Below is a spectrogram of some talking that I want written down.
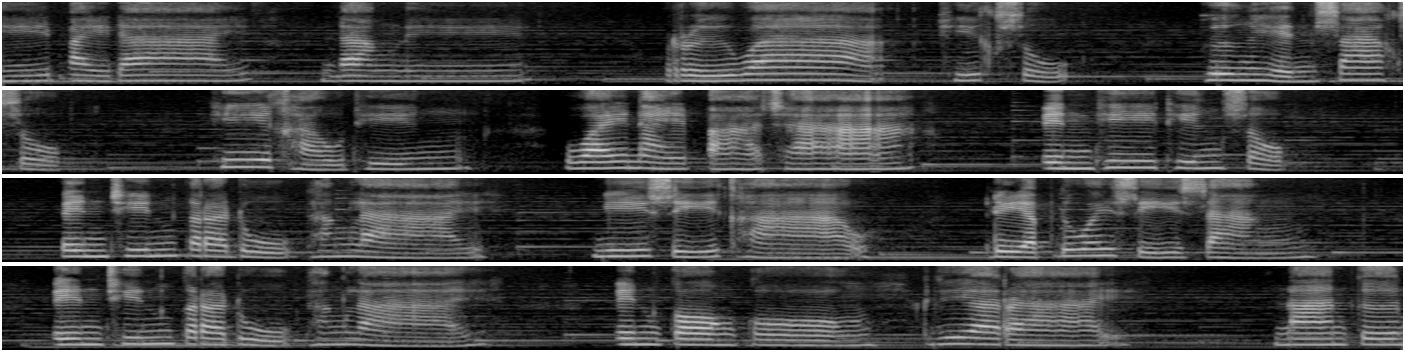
นี้ไปได้ ดังนี้ หรือว่าภิกษุพึงเห็นซากศพที่เขาทิ้ง ไว้ในป่าช้า เป็นที่ทิ้งศพ เป็นชิ้นกระดูกทั้งหลาย มีสีขาว เรียบด้วยสีสัง เป็นชิ้นกระดูกทั้งหลาย เป็นกองกองเรียราย นานเกิน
